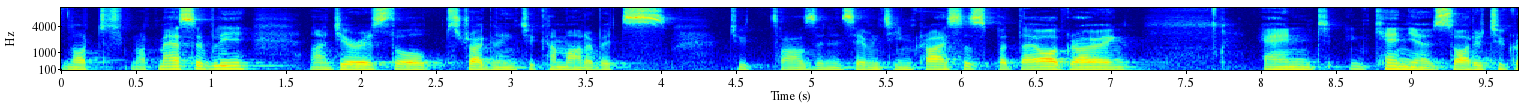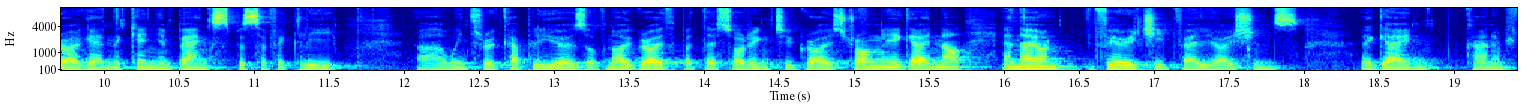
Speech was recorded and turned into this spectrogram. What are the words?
not, not massively. Nigeria is still struggling to come out of its 2017 crisis, but they are growing. And Kenya started to grow again. The Kenyan banks specifically uh, went through a couple of years of no growth, but they're starting to grow strongly again now, and they're on very cheap valuations. Again, kind of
